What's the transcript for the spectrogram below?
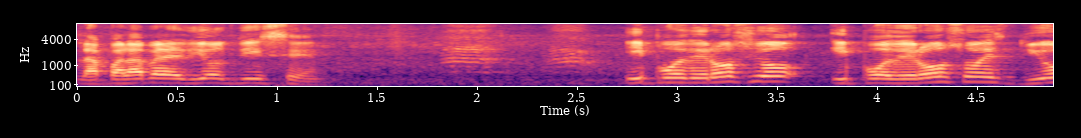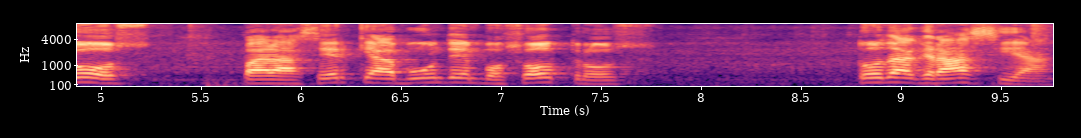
La palabra de Dios dice, y poderoso, y poderoso es Dios para hacer que abunde en vosotros toda gracia,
